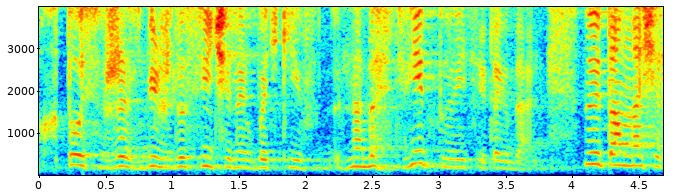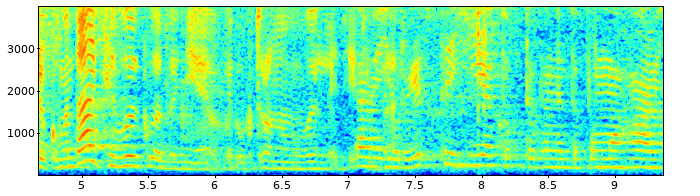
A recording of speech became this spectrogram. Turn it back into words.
Хтось вже з більш досвідчених батьків надасть відповідь і так далі. Ну і там наші рекомендації викладені в електронному вигляді. Там так юристи є, тобто вони допомагають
